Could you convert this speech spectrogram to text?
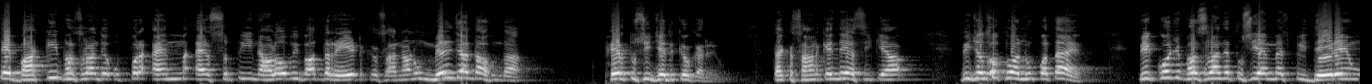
ਤੇ ਬਾਕੀ ਫਸਲਾਂ ਦੇ ਉੱਪਰ ਐਮਐਸਪੀ ਨਾਲੋਂ ਵੀ ਵੱਧ ਰੇਟ ਕਿਸਾਨਾਂ ਨੂੰ ਮਿਲ ਜਾਂਦਾ ਹੁੰਦਾ। ਫਿਰ ਤੁਸੀਂ ਜਿੱਦ ਕਿਉਂ ਕਰ ਰਹੇ ਹੋ? ਤਾਂ ਕਿਸਾਨ ਕਹਿੰਦੇ, ਅਸੀਂ ਕਿਹਾ ਵੀ ਜਦੋਂ ਤੁਹਾਨੂੰ ਪਤਾ ਹੈ ਵੀ ਕੁਝ ਫਸਲਾਂ 'ਤੇ ਤੁਸੀਂ ਐਮਐਸਪੀ ਦੇ ਰਹੇ ਹੋ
